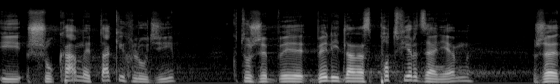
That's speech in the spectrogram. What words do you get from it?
i szukamy takich ludzi, którzy by byli dla nas potwierdzeniem, że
